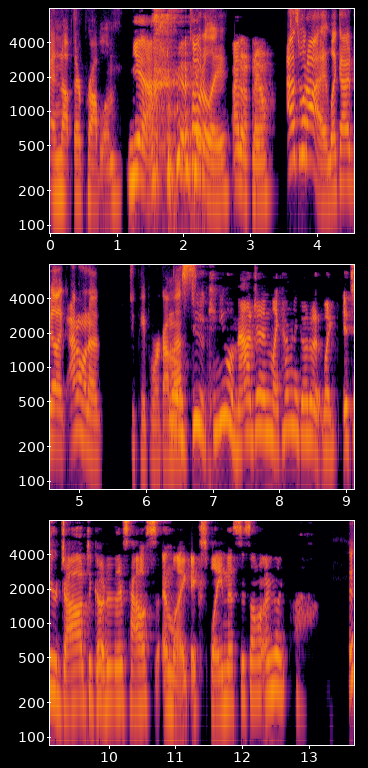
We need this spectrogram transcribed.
And not their problem. Yeah. Totally. I don't know. As would I. Like I'd be like, I don't want to do paperwork on Oh, this. dude, can you imagine like having to go to like it's your job to go to this house and like explain this to someone? I'm like, "Oh,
